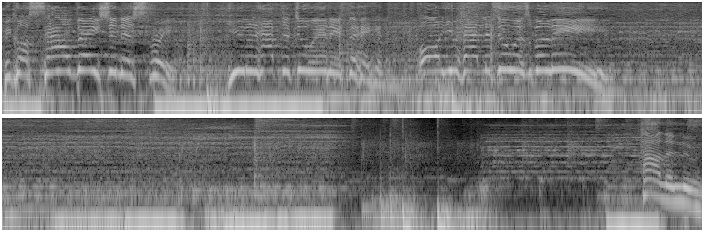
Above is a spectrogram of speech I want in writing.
because salvation is free. You didn't have to do anything. All you had to do is believe. Hallelujah.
